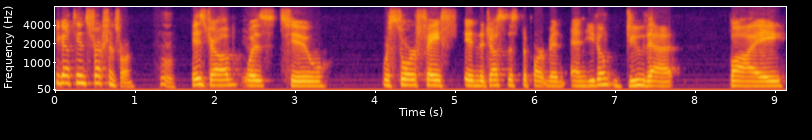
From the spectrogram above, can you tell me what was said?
he got the instructions wrong. Hmm. His job yeah. was to restore faith in the Justice Department, and you don't do that by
